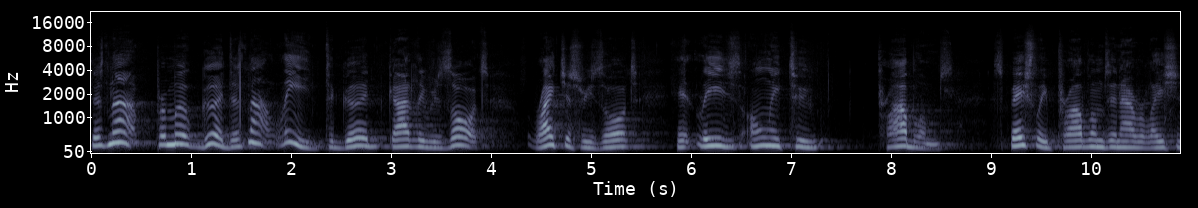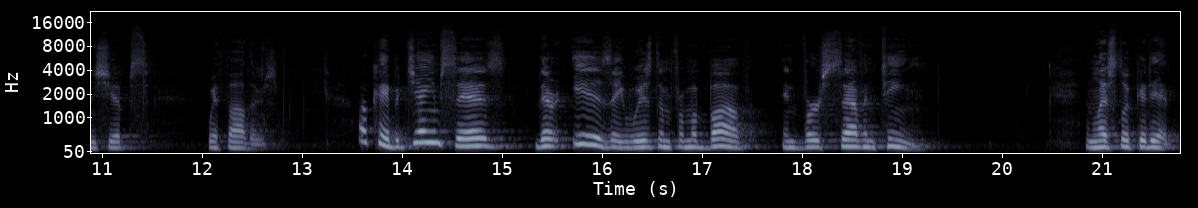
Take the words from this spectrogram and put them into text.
does not promote good, does not lead to good, godly results, righteous results. It leads only to problems, especially problems in our relationships with others. Okay, but James says there is a wisdom from above in verse 17. And let's look at it.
